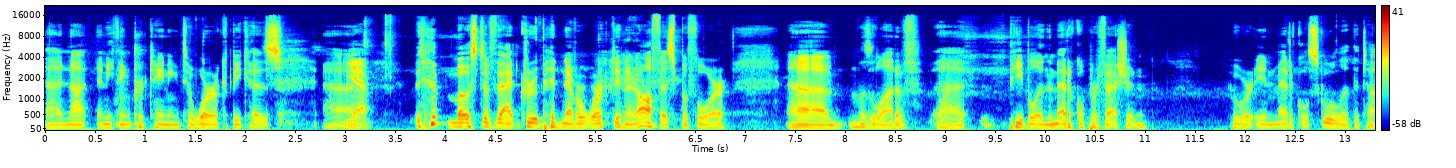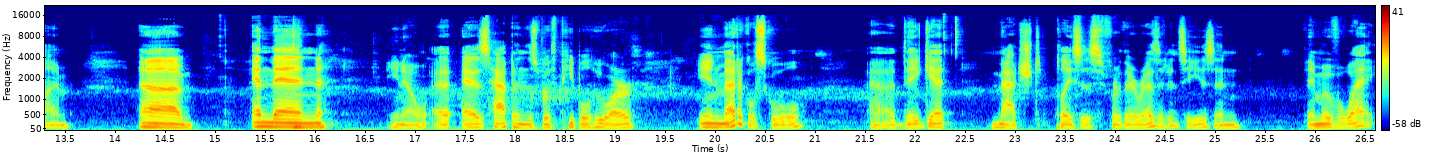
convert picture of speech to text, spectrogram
uh, not anything pertaining to work because uh, yeah. most of that group had never worked in an office before. Um, was a lot of uh, people in the medical profession who were in medical school at the time. Um, and then you know a- as happens with people who are in medical school uh, they get matched places for their residencies and they move away.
